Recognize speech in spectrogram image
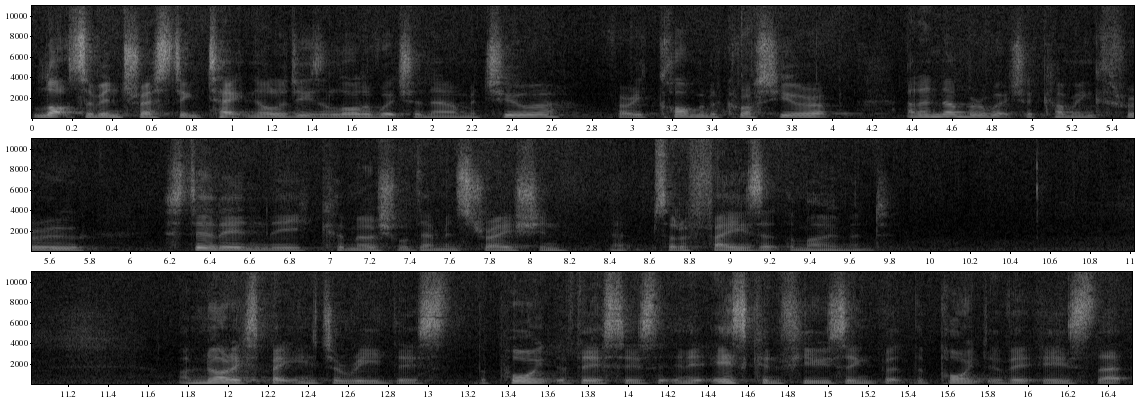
lots of interesting technologies, a lot of which are now mature, very common across Europe, and a number of which are coming through still in the commercial demonstration uh, sort of phase at the moment. I'm not expecting you to read this. The point of this is, and it is confusing, but the point of it is that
